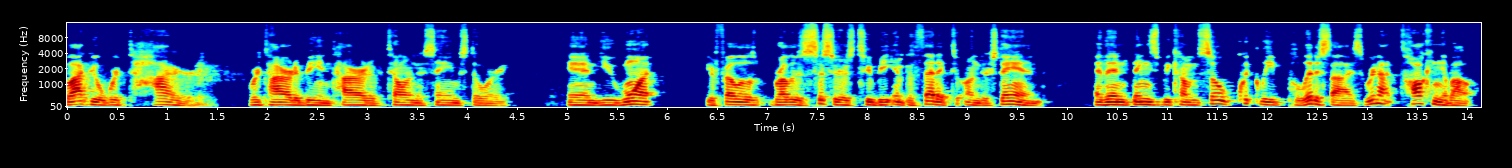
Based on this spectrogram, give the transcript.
black people we're tired we're tired of being tired of telling the same story and you want your fellow brothers and sisters to be empathetic to understand and then things become so quickly politicized we're not talking about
